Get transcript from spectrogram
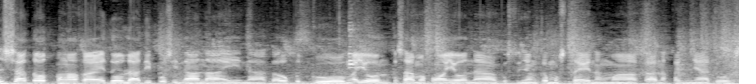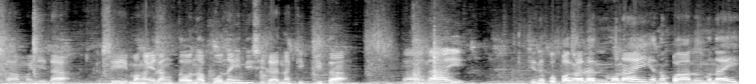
Shoutout mga ka-idol, dati po si nanay na kaupod ko ngayon, kasama ko ngayon na gusto niyang kamustahin ng mga kaanakan niya doon sa Manila. Kasi mga ilang taon na po na hindi sila nakikita. Ah, nay, sino po pangalan mo nay? Anong pangalan mo nay?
